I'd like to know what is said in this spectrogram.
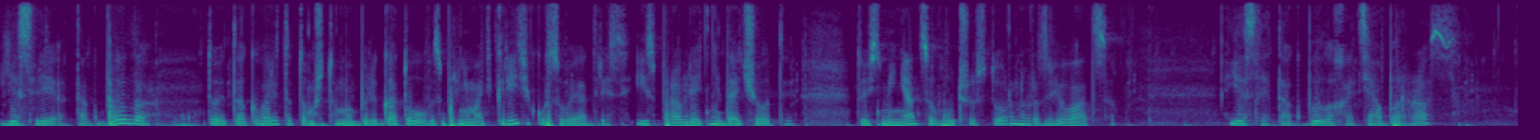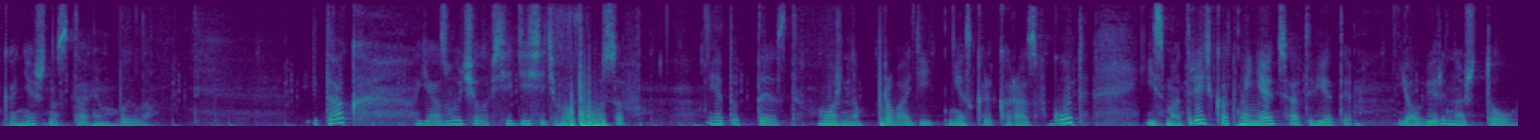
Если так было, то это говорит о том, что мы были готовы воспринимать критику в свой адрес и исправлять недочеты, то есть меняться в лучшую сторону, развиваться. Если так было хотя бы раз, конечно, ставим «было». Итак, я озвучила все 10 вопросов. Этот тест можно проводить несколько раз в год и смотреть, как меняются ответы. Я уверена, что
